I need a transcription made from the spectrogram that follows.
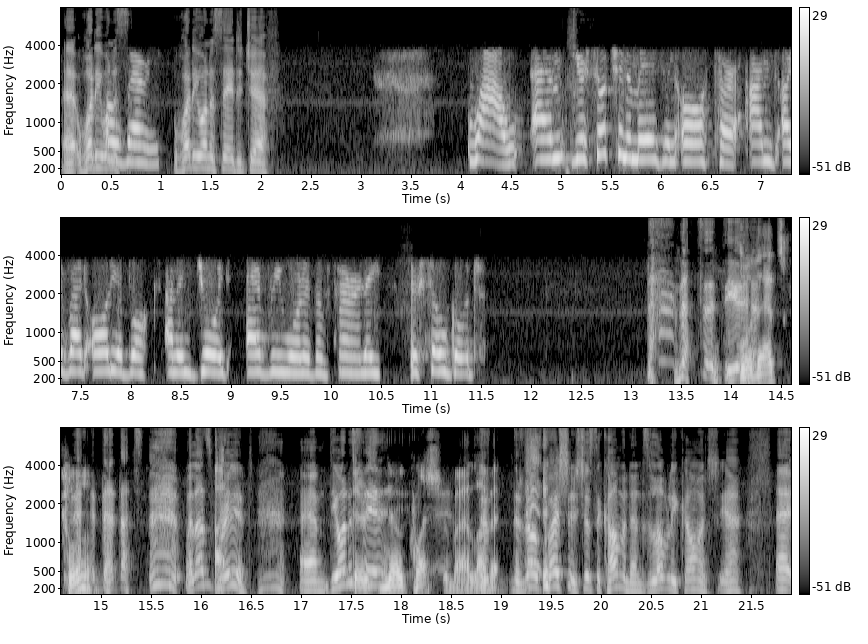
Uh, what do you want Oh, to very. What do you want to say to Jeff? Wow, um, you're such an amazing author, and I read all your books and enjoyed every one of them thoroughly. They're so good. that's it. the- Well, that's cool. that, that's well, that's brilliant. Um, do you want to There's say? no question, but I love it. There's no question. It's just a comment, and it's a lovely comment. Yeah. Uh,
